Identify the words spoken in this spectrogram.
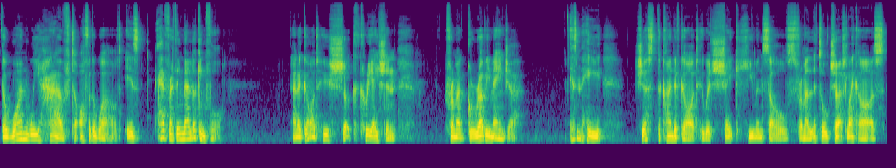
The one we have to offer the world is everything they're looking for. And a God who shook creation from a grubby manger, isn't he just the kind of God who would shake human souls from a little church like ours,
